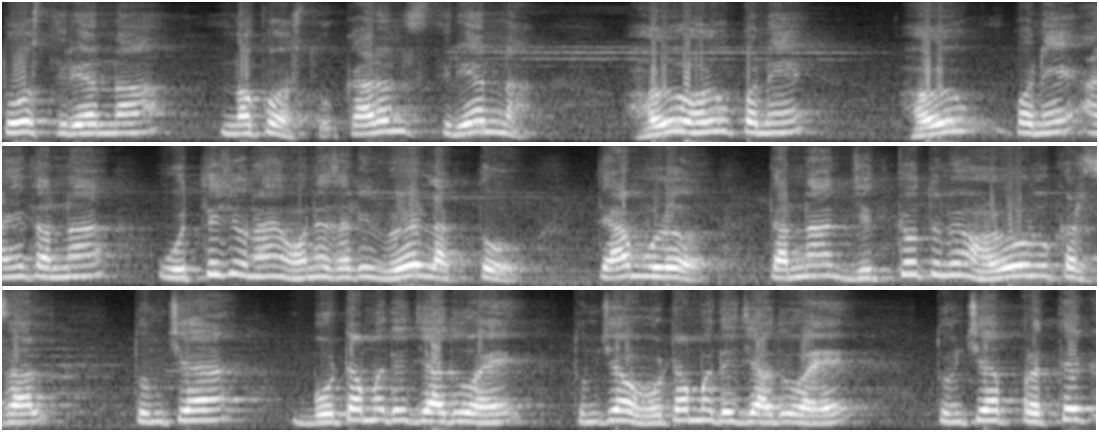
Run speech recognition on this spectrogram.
तो स्त्रियांना नको असतो. कारण स्त्रियांना हळूहळूपणे हळूपणे आणि त्यांना उत्तेजन होण्यासाठी वेळ लागतो. त्यामुळं त्यांना जितकं तुम्ही हळूहळू करसाल तुमच्या बोटामध्ये जादू आहे तुमच्या होटामध्ये जादू आहे तुमच्या प्रत्येक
